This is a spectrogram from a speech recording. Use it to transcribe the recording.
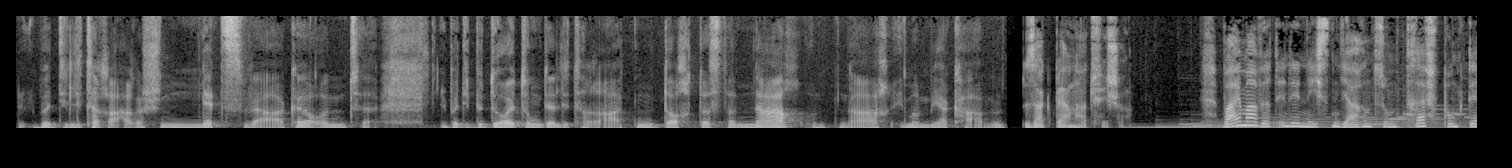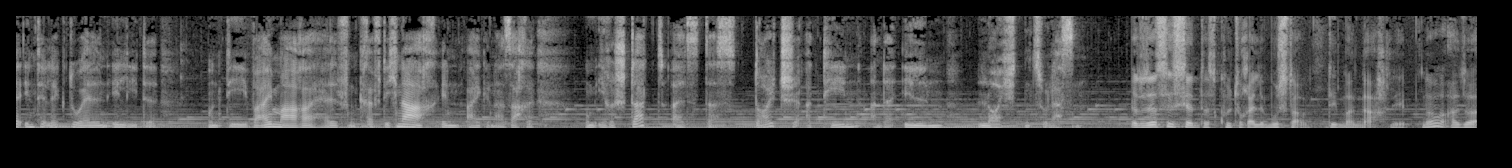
über die literarischen Netzwerke und äh, über die Bedeutung der Literaten doch, dass dann nach und nach immer mehr kam. Sagt Bernhard Fischer. Weimar wird in den nächsten Jahren zum Treffpunkt der intellektuellen Elite. Und die Weimarer helfen kräftig nach in eigener Sache, um ihre Stadt als das deutsche Athen an der Ilm leuchten zu lassen. Also das ist ja das kulturelle Muster, dem man nachlebt. Ne? Also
